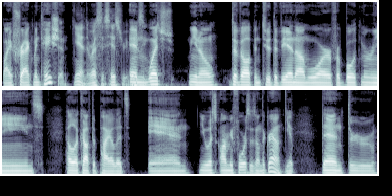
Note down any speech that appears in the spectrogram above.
by fragmentation, yeah and the rest is history and which you know developed into the Vietnam War for both Marines, helicopter pilots, and U.S. Army forces on the ground. Yep. Then through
